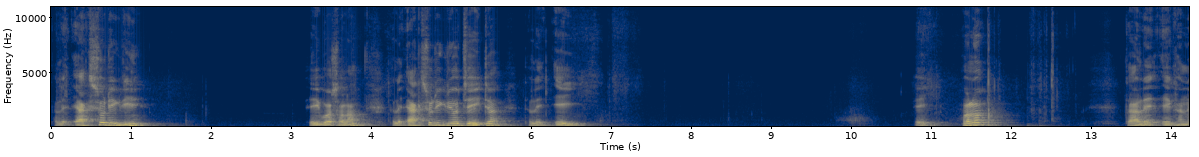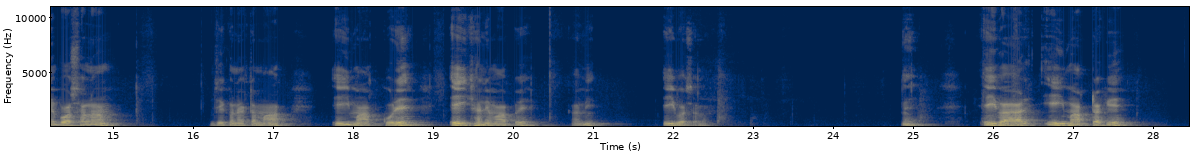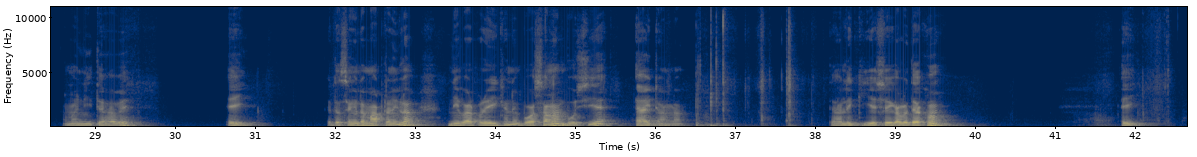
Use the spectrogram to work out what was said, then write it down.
তাহলে একশো ডিগ্রি এই বসালাম, তাহলে একশো ডিগ্রি হচ্ছে এইটা, তাহলে এই। এই, হলো? তাহলে এখানে বসালাম যে কোনো একটা মাপ, এই মাপ করে এইখানে মাপে আমি এই বসালাম। এইবার এই মাপটাকে আমার নিতে হবে এই এটার সঙ্গে এটা মাপটা নিলাম, নেবার পরে এইখানে বসালাম, বসিয়ে এই টানলাম। তাহলে কি এসে গেল দেখো, এই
